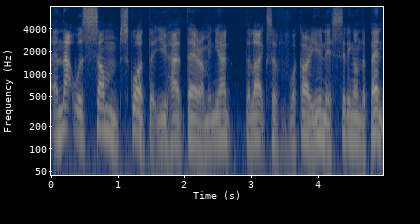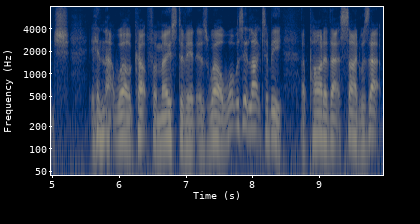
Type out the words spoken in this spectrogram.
And that was some squad that you had there. I mean, you had the likes of Waqar Younis sitting on the bench in that World Cup for most of it as well. What was it like to be a part of that side? Was that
